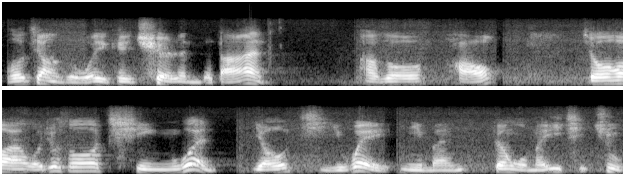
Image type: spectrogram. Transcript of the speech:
我说这样子我也可以确认你的答案。他说好。就后来我就说，请问有几位你们跟我们一起住？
